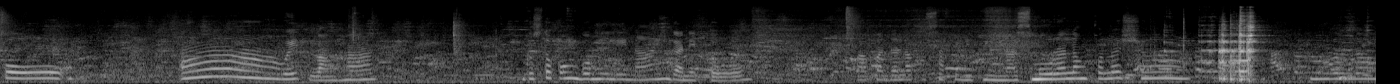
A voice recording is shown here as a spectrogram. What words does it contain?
po. Ah, wait lang ha. Gusto kong bumili ng ganito. Papadala ko sa Pilipinas. Mura lang pala siya. Mura lang.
